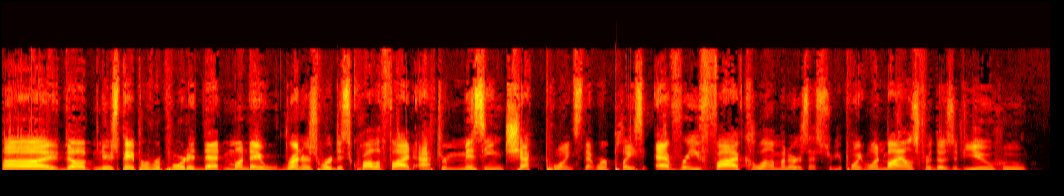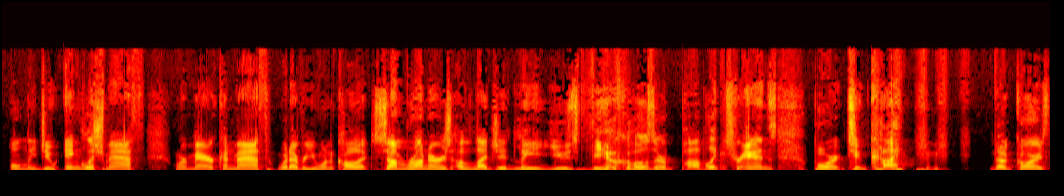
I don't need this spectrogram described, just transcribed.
Uh, the newspaper reported that Monday runners were disqualified after missing checkpoints that were placed every five kilometers. That's 3.1 miles for those of you who only do English math or American math, whatever you want to call it. Some runners allegedly use vehicles or public transport to cut the course.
